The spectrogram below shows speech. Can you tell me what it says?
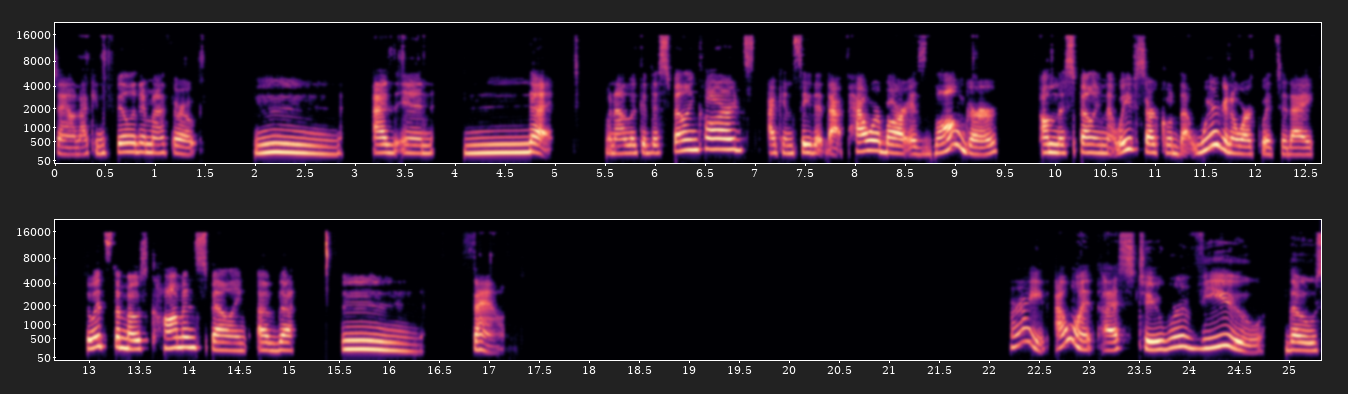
sound. I can feel it in my throat. N, as in nut. When I look at the spelling cards, I can see that that power bar is longer on the spelling that we've circled that we're going to work with today. So it's the most common spelling of the n sound. Right, I want us to review those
